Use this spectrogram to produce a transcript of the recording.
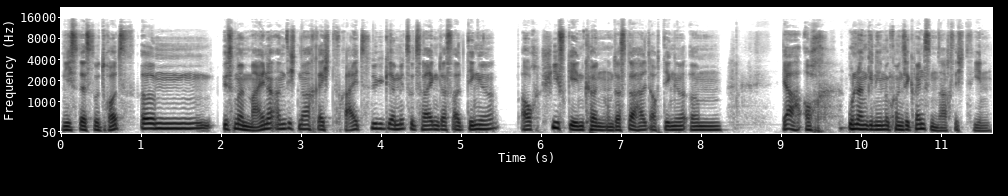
Nichtsdestotrotz ähm, ist man meiner Ansicht nach recht freizügig damit zu zeigen, dass halt Dinge auch schiefgehen können und dass da halt auch Dinge ähm, ja auch unangenehme Konsequenzen nach sich ziehen.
